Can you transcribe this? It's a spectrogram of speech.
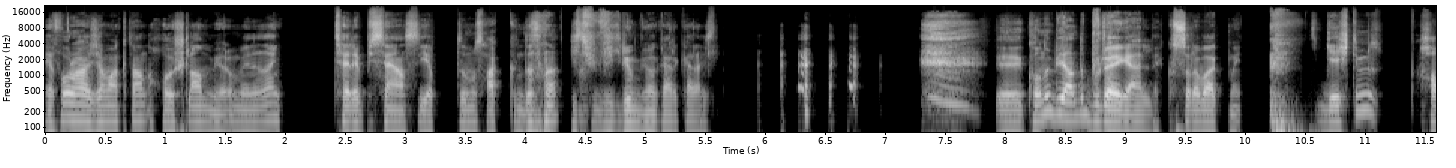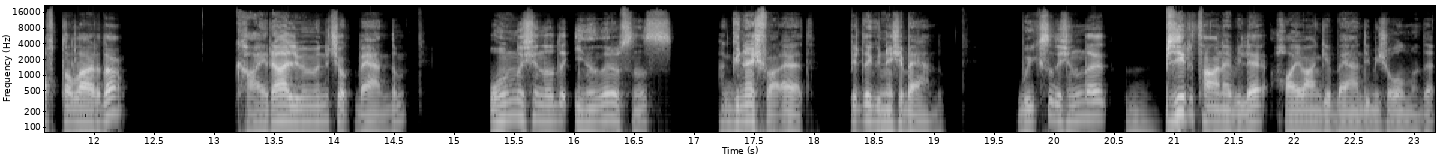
Efor harcamaktan hoşlanmıyorum ve neden terapi seansı yaptığımız hakkında da hiçbir fikrim yok arkadaşlar. e, konu bir anda buraya geldi. Kusura bakmayın. Geçtiğimiz haftalarda Kayra albümünü çok beğendim. Onun dışında da inanır mısınız? Güneş var evet. Bir de Güneş'i beğendim. Bu ikisi dışında bir tane bile hayvan gibi beğendiğim iş olmadı.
